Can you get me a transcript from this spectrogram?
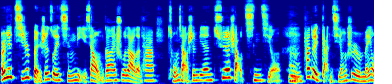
而且其实本身作为秦理，像我们刚才说到的，他从小身边缺少亲情，嗯，他对感情是没有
